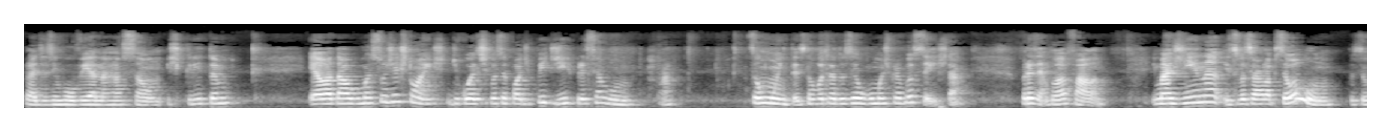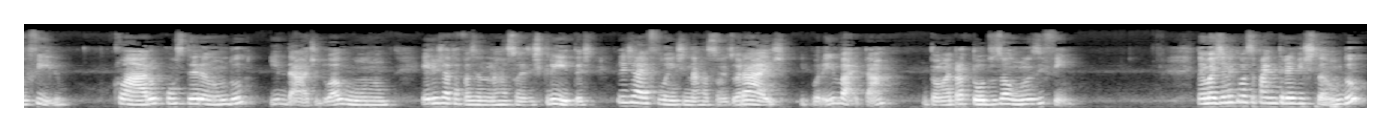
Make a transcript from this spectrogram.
para desenvolver a narração escrita. Ela dá algumas sugestões de coisas que você pode pedir para esse aluno, tá? São muitas, então vou traduzir algumas para vocês, tá? Por exemplo, ela fala: Imagina, isso você vai falar para seu aluno, para seu filho. Claro, considerando idade do aluno, ele já está fazendo narrações escritas, ele já é fluente em narrações orais e por aí vai, tá? Então não é para todos os alunos, enfim. Então imagina que você está entrevistando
